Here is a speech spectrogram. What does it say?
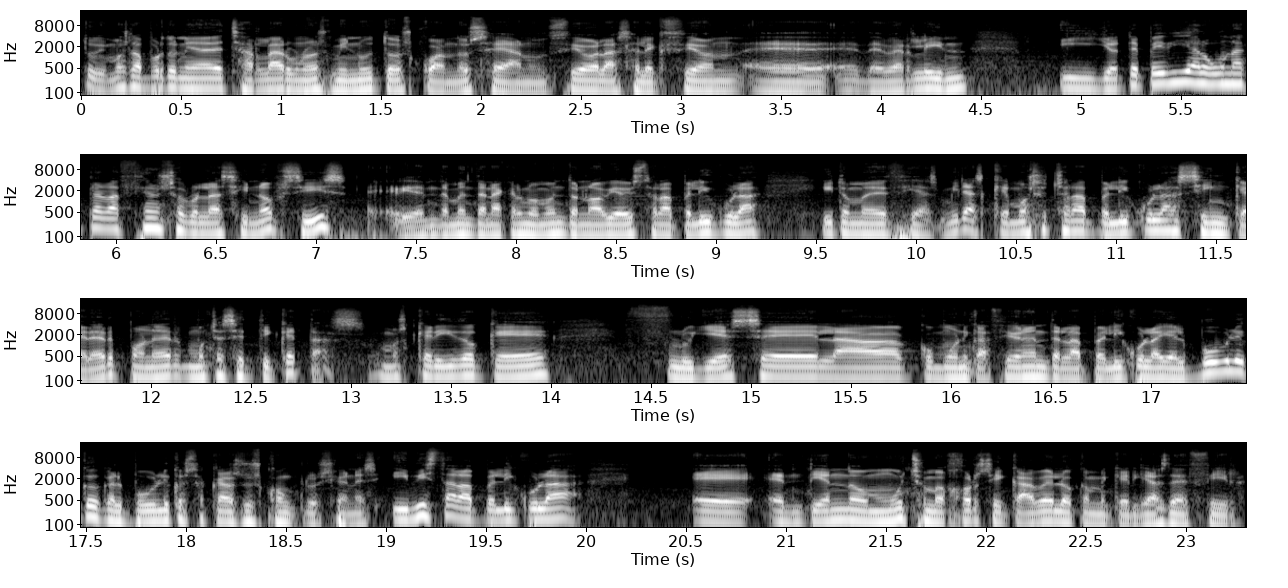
Tuvimos la oportunidad de charlar unos minutos cuando se anunció la selección eh, de Berlín y yo te pedí alguna aclaración sobre la sinopsis. Evidentemente en aquel momento no había visto la película y tú me decías, mira, es que hemos hecho la película sin querer poner muchas etiquetas. Hemos querido que fluyese la comunicación entre la película y el público que el público sacara sus conclusiones. Y vista la película, eh, entiendo mucho mejor si cabe lo que me querías decir,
